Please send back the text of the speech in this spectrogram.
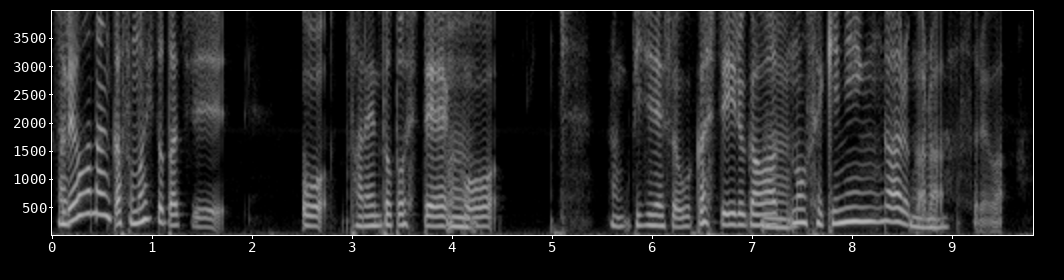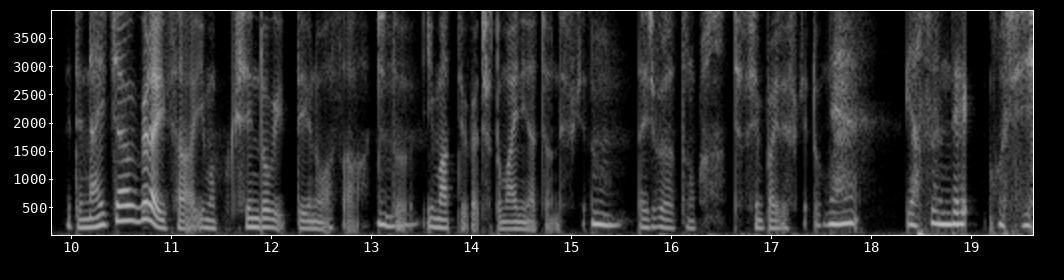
それはなんかその人たちをタレントとしてうんこう、なんかビジネスを動かしている側の責任があるから、うんそれは。だって泣いちゃうぐらいさ、今しんどいっていうのはさ、ちょっとうん今っていうかちょっと前になっちゃうんですけど、うん。大丈夫だったのかな？ちょっと心配ですけど。ね。休んでほしい。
